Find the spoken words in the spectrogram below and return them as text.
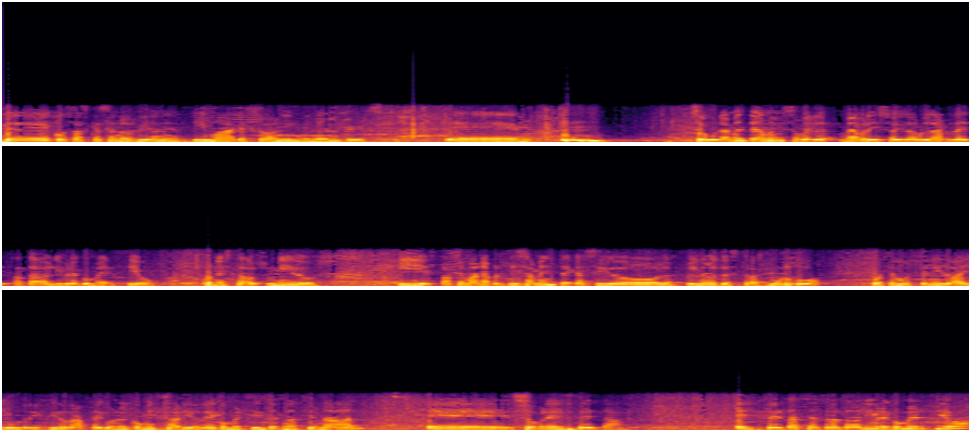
de cosas que se nos vienen encima que son inminentes. Seguramente me habréis oído hablar del Tratado de Libre Comercio con Estados Unidos. Y esta semana precisamente, que ha sido los plenos de Estrasburgo, pues hemos tenido ahí un rifirrafe con el comisario de Comercio Internacional eh, sobre el CETA. El CETA es el Tratado de Libre Comercio,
